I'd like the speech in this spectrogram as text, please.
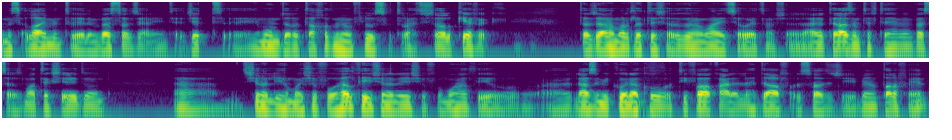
misalignment ويا ال investors يعني أنت جيت مو مجرد تأخذ منهم فلوس وتروح تشتغل بكيفك ترجع لهم مرة ثلاثة أشهر تقول لهم ماني سويت يعني أنت لازم تفتهم ال investors مالتك شو يريدون آه، شنو اللي هم يشوفوه healthy شنو اللي يشوفوه مو healthy ولازم يكون اكو اتفاق على الاهداف والاستراتيجي بين الطرفين.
